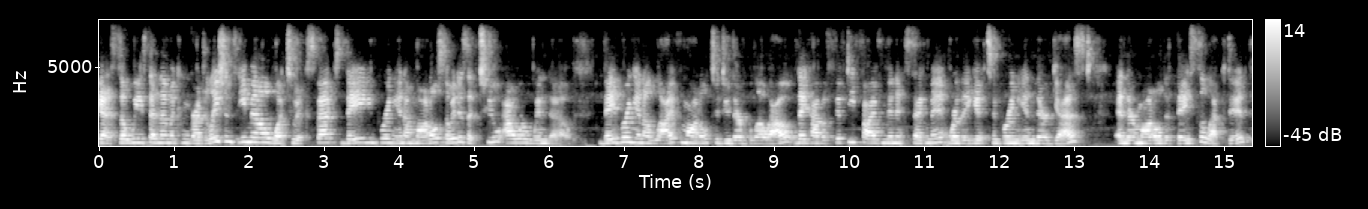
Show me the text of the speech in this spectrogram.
Yes, so we send them a congratulations email, what to expect. They bring in a model, so it is a two-hour window. They bring in a live model to do their blowout. They have a 55 minute segment where they get to bring in their guest and their model that they selected.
